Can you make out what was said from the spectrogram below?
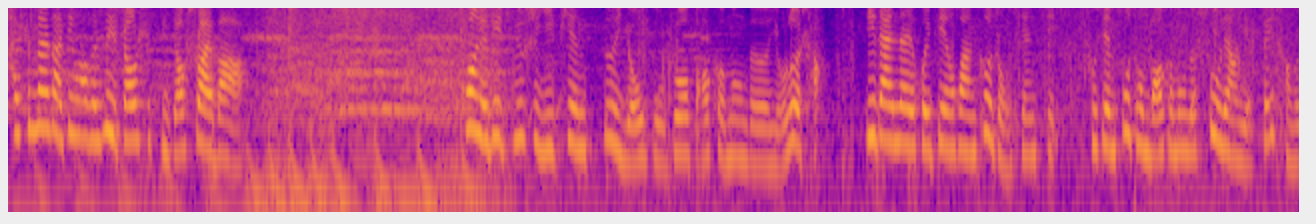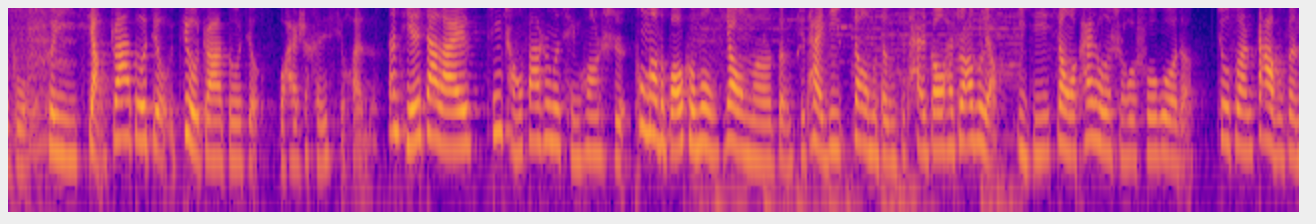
还是 Mega 进化和 Z 招式比较帅吧。旷野地区是一片自由捕捉宝可梦的游乐场，地带内会变换各种天气。出现不同宝可梦的数量也非常的多，可以想抓多久就抓多久，我还是很喜欢的。但体验下来，经常发生的情况是，碰到的宝可梦要么等级太低，要么等级太高还抓不了，以及像我开头的时候说过的，就算大部分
